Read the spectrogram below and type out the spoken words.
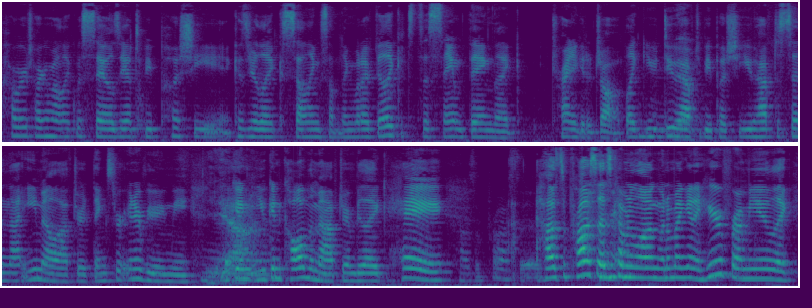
how we were talking about like with sales, you have to be pushy because you're like selling something. But I feel like it's the same thing like trying to get a job. Like you mm-hmm. do yeah. have to be pushy. You have to send that email after. Thanks for interviewing me. Yeah. You can you can call them after and be like, hey, how's the process? How's the process coming along? When am I gonna hear from you? Like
